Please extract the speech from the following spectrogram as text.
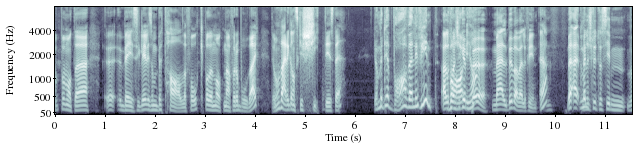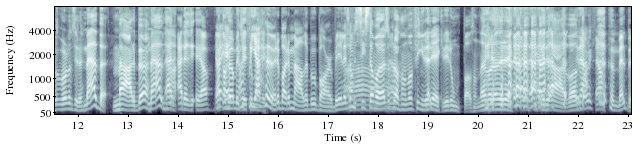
og på en måte eh, basically liksom betale folk på den måten her for å bo der, det må være ganske skittig sted. Ja, men det var veldig fint. Eller Var- kanskje ikke ja. Bø. Melby var veldig fint. Ja. Men, men, Kan du slutte å si m- Hvordan sier du? Melbø Mælbø. Mel, er, er det Ja, jeg kan jeg, høre med ja, JT for jeg er hører bare Malibu Barbie, liksom. Sist han var her, så pratet han om å fingre reker i rumpa og sånn. Det var det reker i ræva? Ra- ja. Melbu.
